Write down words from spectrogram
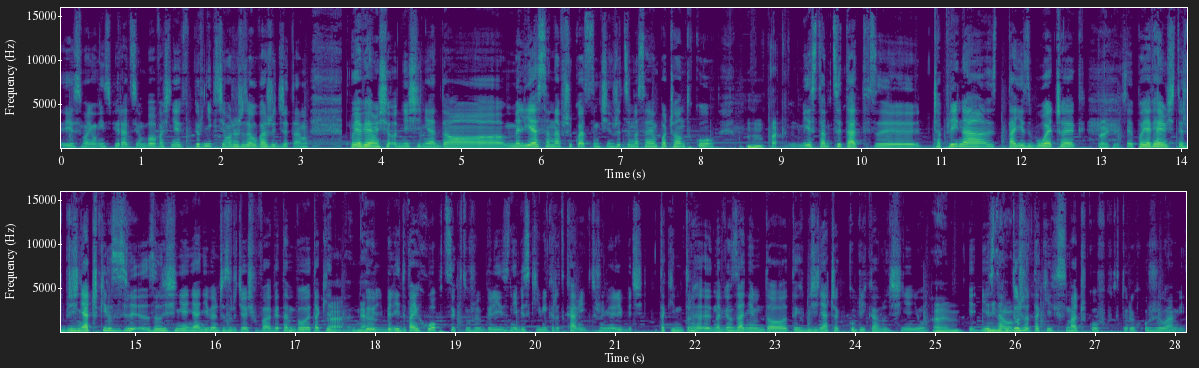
jest moją inspiracją, bo właśnie w Piórnikcie możesz zauważyć, że tam pojawiają się odniesienia do Meliesa na przykład z tym księżycem na samym początku. Mhm, tak. Jest tam cytat z Chaplina, taniec bułeczek. Tak jest. E, pojawiają się też bliźniaczki z, z lśnienia, nie wiem czy zwróciłeś uwagę. Tam były takie, e, byli, byli dwaj chłopcy, którzy byli z niebieskimi kredkami, którzy mieli być takim trochę nawiązaniem do tych bliźniaczek Kublika w lśnieniu. E, jest tam dużo takich smaczków, których użyłam i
